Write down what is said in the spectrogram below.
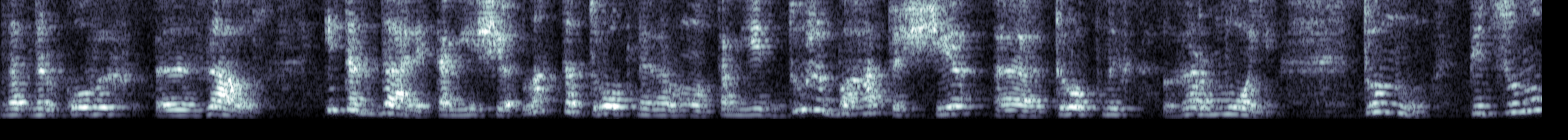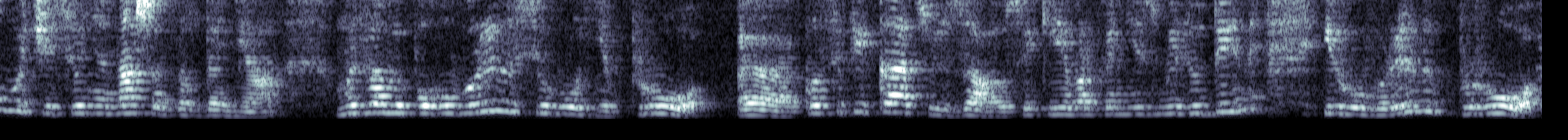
надниркових е, залоз. І так далі. Там є ще лактотропний гормон, там є дуже багато ще е, тропних гормонів. Тому, підсумовуючи сьогодні наше завдання, ми з вами поговорили сьогодні про е, класифікацію залоз, які є в організмі людини, і говорили про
